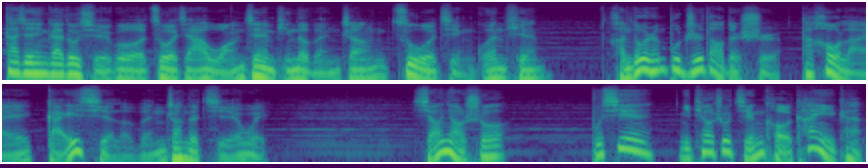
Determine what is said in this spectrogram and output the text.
大家应该都学过作家王建平的文章《坐井观天》，很多人不知道的是，他后来改写了文章的结尾。小鸟说。不信，你跳出井口看一看。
